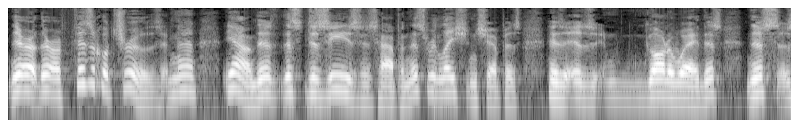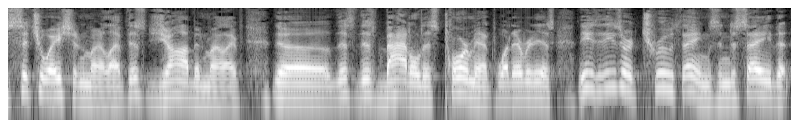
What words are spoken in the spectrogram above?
There, there are physical truths, and then, yeah, this, this disease has happened. This relationship has, has, has gone away. This, this situation in my life, this job in my life, the, this, this battle, this torment, whatever it is. These, these are true things. And to say that,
